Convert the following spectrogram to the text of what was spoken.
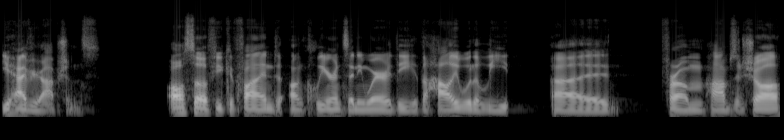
you have your options. Also, if you can find on clearance anywhere the the Hollywood Elite uh, from Hobbs and Shaw,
